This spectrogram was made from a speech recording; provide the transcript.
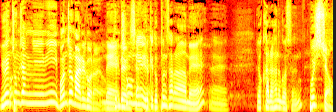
유엔 총장님이 먼저 말을 걸어요. 네, 처음에 씨한테. 이렇게 높은 사람의 예, 역할을 하는 것은 보시죠.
